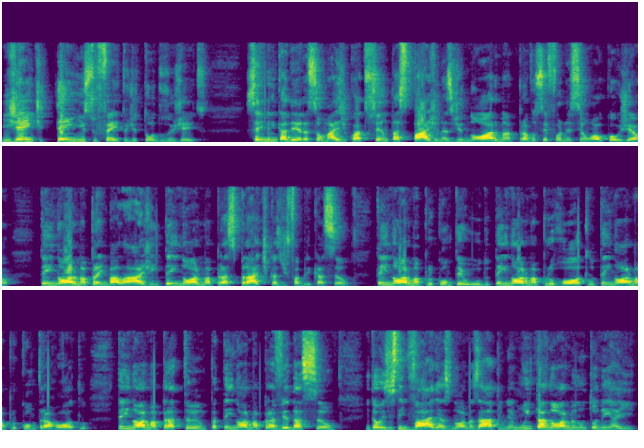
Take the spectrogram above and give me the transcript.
E gente, tem isso feito de todos os jeitos. Sem brincadeira, são mais de 400 páginas de norma para você fornecer um álcool gel. Tem norma para embalagem, tem norma para as práticas de fabricação, tem norma para o conteúdo, tem norma para o rótulo, tem norma para o contrarótulo, tem norma para tampa, tem norma para vedação. Então existem várias normas. Ah, é muita norma, eu não estou nem aí.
